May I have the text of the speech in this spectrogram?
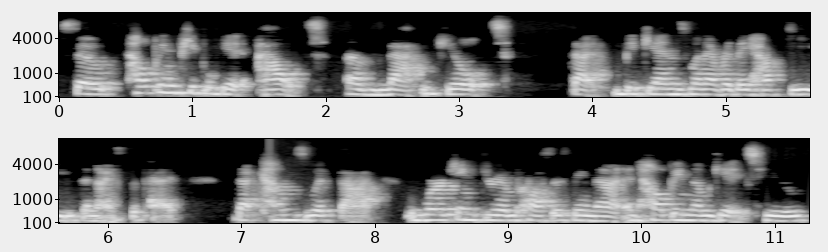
So helping people get out of that guilt that begins whenever they have to euthanize the pet that comes with that, working through and processing that and helping them get to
